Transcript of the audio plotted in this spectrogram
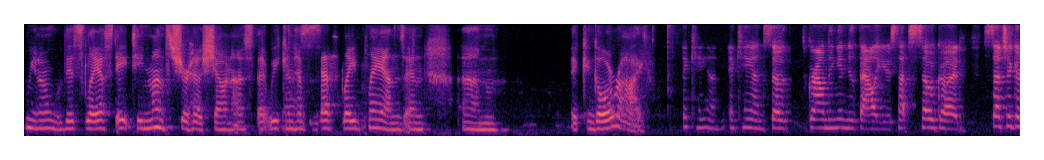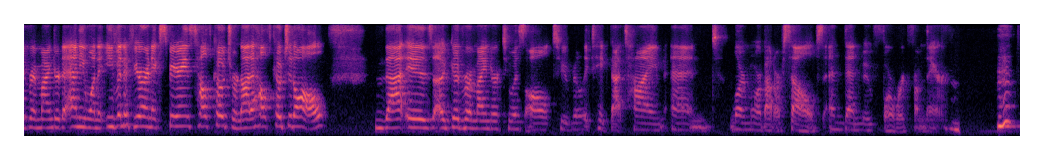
you know, this last 18 months sure has shown us that we can yes. have the best laid plans and um, it can go awry. It can, it can. So, grounding in the values, that's so good. Such a good reminder to anyone, even if you're an experienced health coach or not a health coach at all that is a good reminder to us all to really take that time and learn more about ourselves and then move forward from there. Mm-hmm.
